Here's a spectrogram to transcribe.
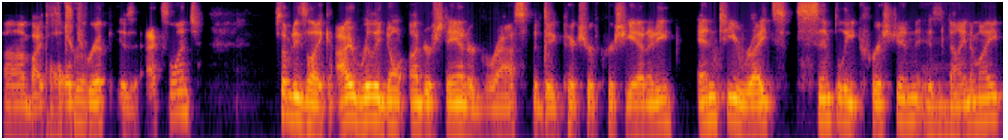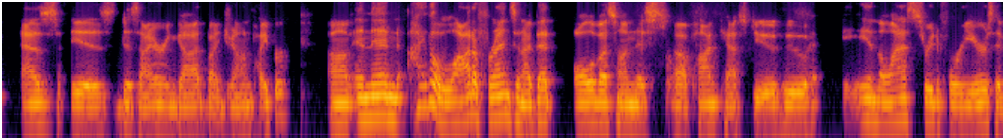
um, by Paul, Paul Tripp. Tripp is excellent somebody's like, I really don't understand or grasp the big picture of Christianity. N.T. Wright's Simply Christian is mm. dynamite, as is Desiring God by John Piper. Um, and then I have a lot of friends, and I bet all of us on this uh, podcast do, who in the last three to four years have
